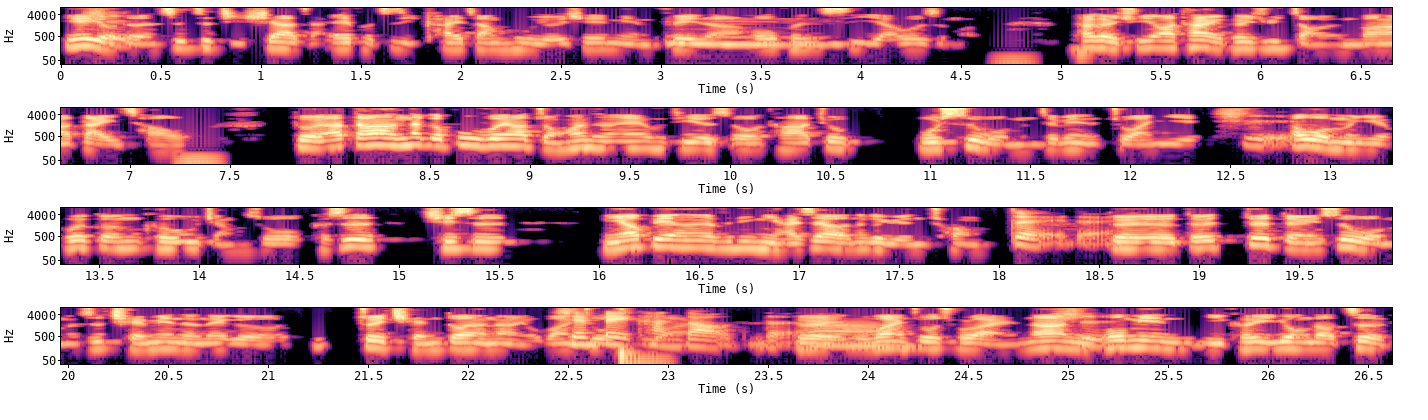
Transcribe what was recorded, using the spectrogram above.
因为有的人是自己下载 App 自己开账户，有一些免费的 OpenSea 啊或者什么，他可以去的话，他也可以去找人帮他代抄。对啊，当然那个部分要转换成 NFT 的时候，它就不是我们这边的专业。是，那我们也会跟客户讲说，可是其实你要变 NFT，你还是要有那个原创。对对对对对，就等于是我们是前面的那个最前端的那有帮你做出来。先被看到的。对，我帮你做出来，那你后面你可以用到这里。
